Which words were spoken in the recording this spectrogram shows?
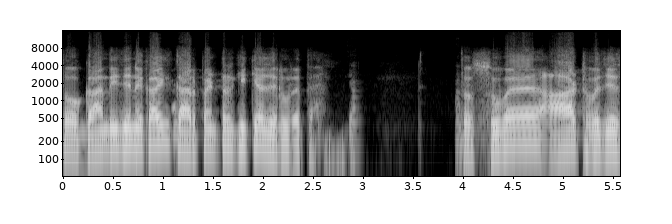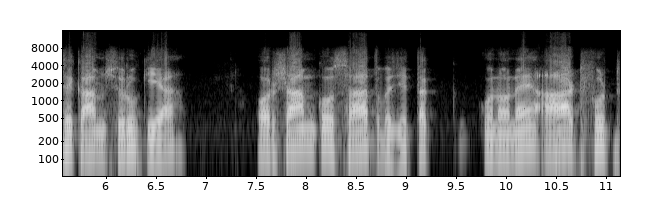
तो गांधी जी ने कहा कि कारपेंटर की क्या ज़रूरत है? तो सुबह आठ बजे से काम शुरू किया और शाम को सात बजे तक उन्होंने आठ फुट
